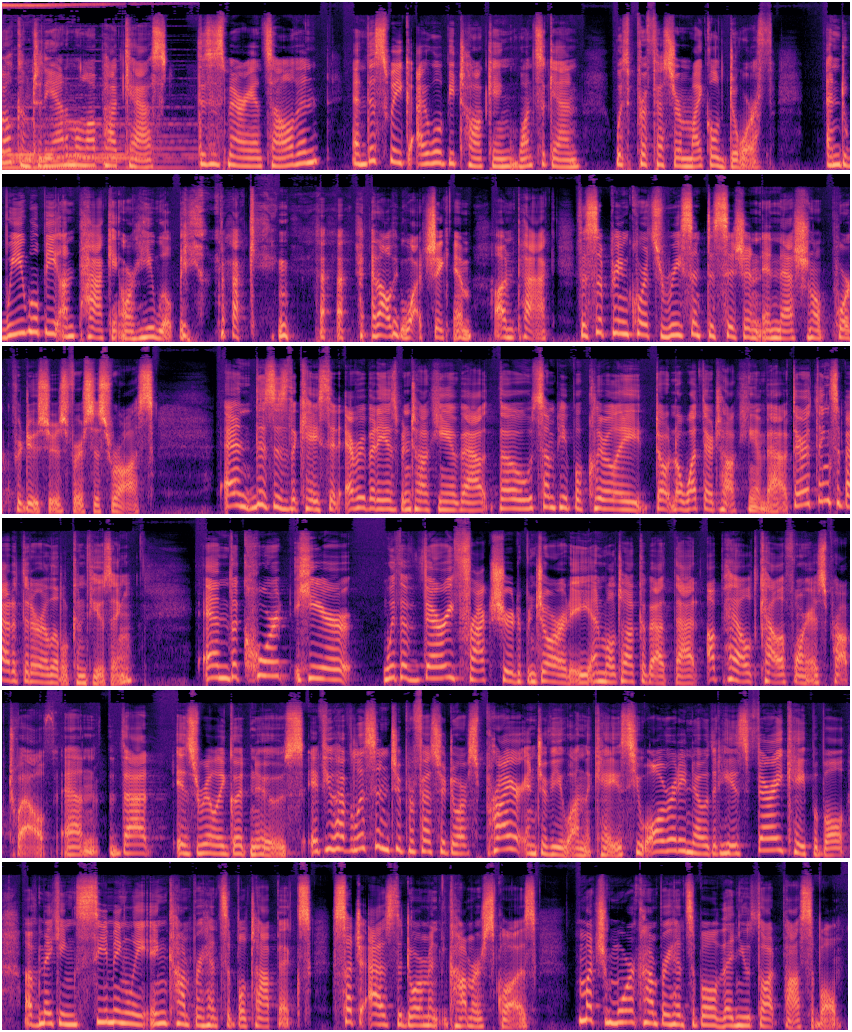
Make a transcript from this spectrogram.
Welcome to the Animal Law Podcast. This is Mariann Sullivan, and this week I will be talking once again with Professor Michael Dorf, and we will be unpacking, or he will be unpacking, and I'll be watching him unpack the Supreme Court's recent decision in National Pork Producers versus Ross. And this is the case that everybody has been talking about, though some people clearly don't know what they're talking about. There are things about it that are a little confusing. And the court here with a very fractured majority, and we'll talk about that, upheld California's Prop 12. And that is really good news. If you have listened to Professor Dorf's prior interview on the case, you already know that he is very capable of making seemingly incomprehensible topics, such as the Dormant Commerce Clause, much more comprehensible than you thought possible.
